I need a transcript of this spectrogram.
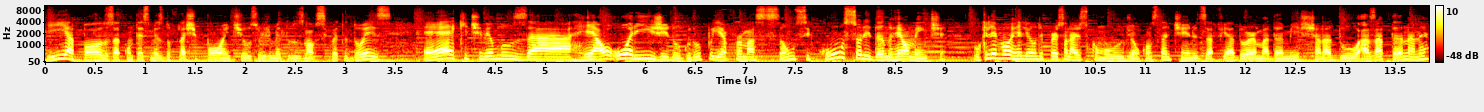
E após os acontecimentos do Flashpoint e o surgimento dos 952, é que tivemos a real origem do grupo e a formação se consolidando realmente. O que levou ao reunião de personagens como o John Constantino, Desafiador, Madame Xanadu, a Zatanna, né?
